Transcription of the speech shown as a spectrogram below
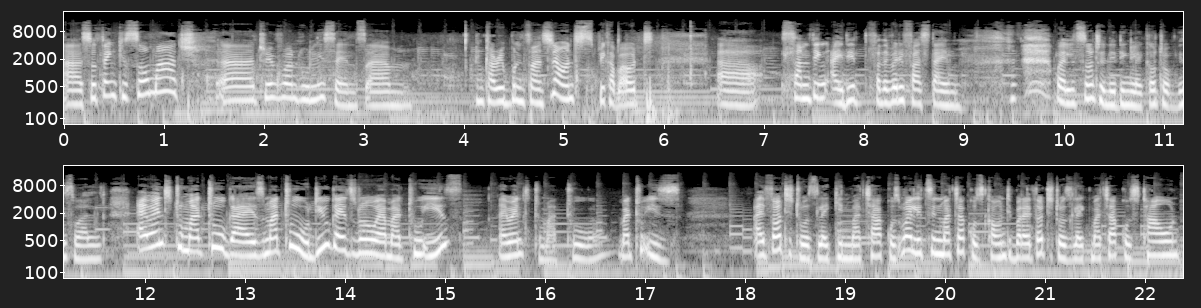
uh, so thank you so much uh, to everyone who listens um, and karibuni sana today i want to speak about uh, something I did for the very first time. well, it's not anything like out of this world. I went to Matuu, guys. Matuu, do you guys know where Matuu is? I went to Matuu. Matuu is I thought it was like in Machakos. Well, it's in Machakos County, but I thought it was like Machakos town.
